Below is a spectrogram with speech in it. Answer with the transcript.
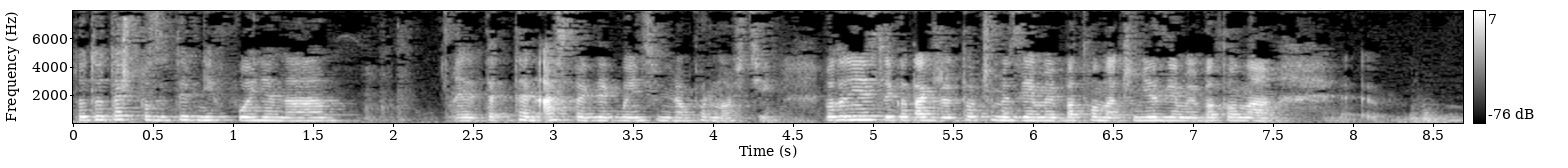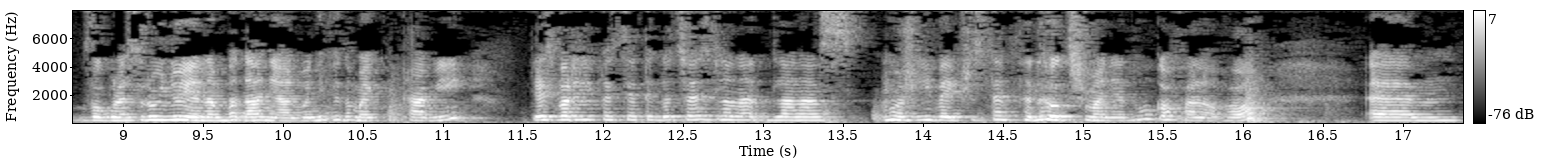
to to też pozytywnie wpłynie na te, ten aspekt jakby insulinoporności. Bo to nie jest tylko tak, że to, czy my zjemy batona, czy nie zjemy batona, e, w ogóle zrujnuje nam badania albo nie wiadomo jak poprawi. To jest bardziej kwestia tego, co jest dla, na, dla nas możliwe i przystępne do utrzymania długofalowo. em,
